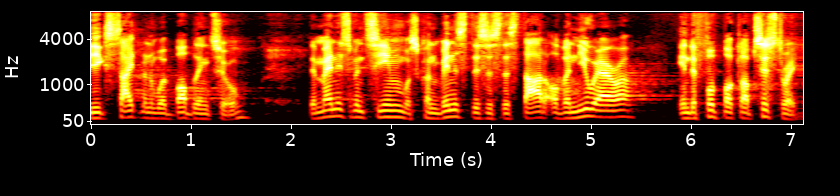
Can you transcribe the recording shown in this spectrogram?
the excitement were bubbling too. The management team was convinced this is the start of a new era in the football club's history.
